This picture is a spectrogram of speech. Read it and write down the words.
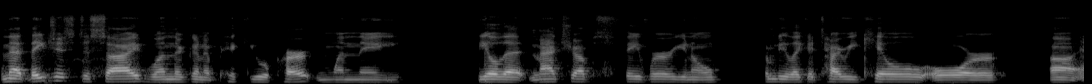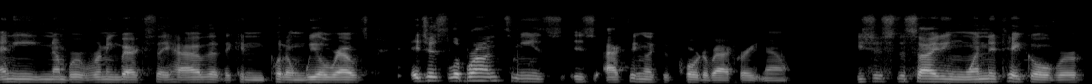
and that they just decide when they're gonna pick you apart and when they feel that matchups favor, you know, somebody like a Tyreek Hill or uh, any number of running backs they have that they can put on wheel routes. It just LeBron to me is is acting like a quarterback right now. He's just deciding when to take over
